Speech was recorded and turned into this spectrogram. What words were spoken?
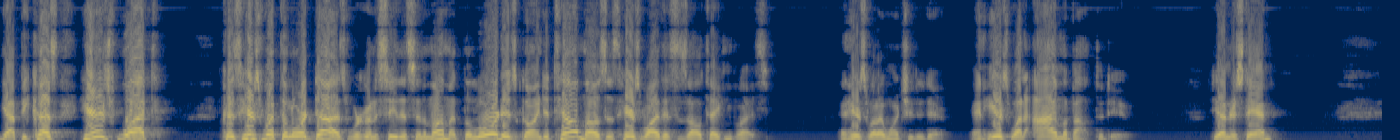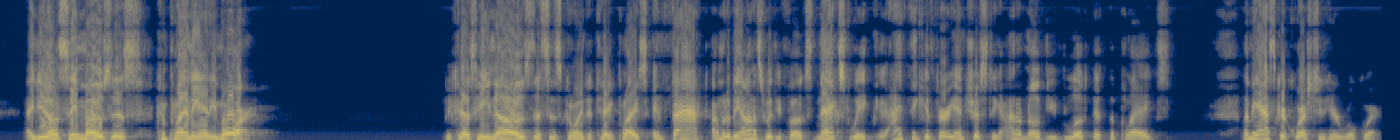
Yeah, because here's what because here's what the Lord does. We're going to see this in a moment. The Lord is going to tell Moses, here's why this is all taking place. And here's what I want you to do. And here's what I'm about to do. Do you understand? And you don't see Moses complaining anymore because he knows this is going to take place. In fact, I'm going to be honest with you folks, next week, I think it's very interesting. I don't know if you've looked at the plagues. Let me ask a question here real quick.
